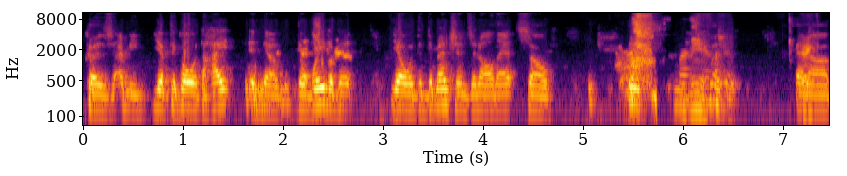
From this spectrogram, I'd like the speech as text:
because I mean, you have to go with the height and the, the That's weight of it, you know, with the dimensions and all that. So, bless Me. you. and uh,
